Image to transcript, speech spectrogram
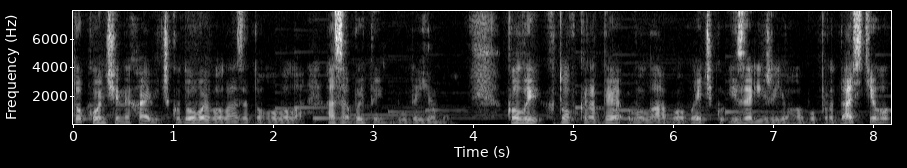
то конче нехай відшкодовує вола за того вола, а забитий буде йому. Коли хто вкраде вола або овечку і заріже його або продасть його,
